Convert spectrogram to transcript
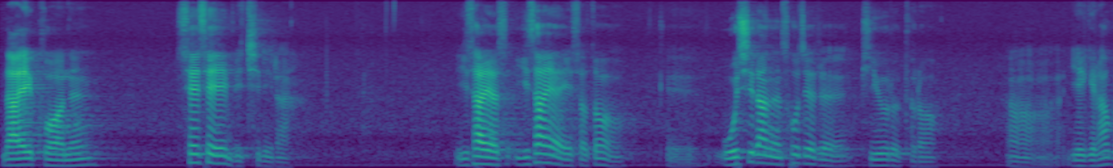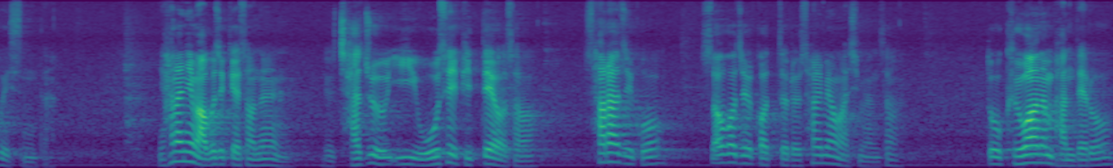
나의 구원은 세세에 미치리라. 이사야 이사야에서도 그 옷이라는 소재를 비유로 들어 어, 얘기를 하고 있습니다. 이 하나님 아버지께서는 자주 이 옷에 빗대어서 사라지고 썩어질 것들을 설명하시면서 또 그와는 반대로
